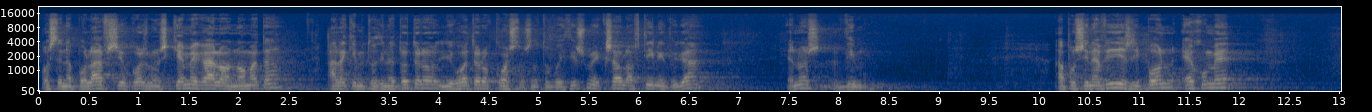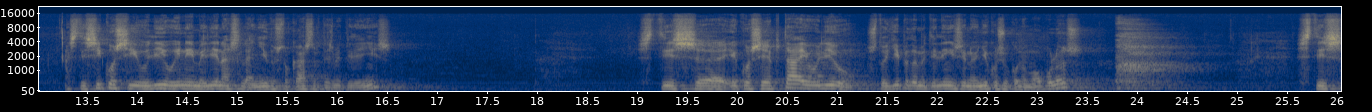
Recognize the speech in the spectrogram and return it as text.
ώστε να απολαύσει ο κόσμος και μεγάλα ονόματα αλλά και με το δυνατότερο λιγότερο κόστος. Να το βοηθήσουμε, εξάλλου αυτή είναι η δουλειά ενός Δήμου. Από συναυλίες λοιπόν έχουμε στις 20 Ιουλίου είναι η Μελίνα Σλανίδου στο κάστρο της Μητυλίνης. Στις 27 ε, Ιουλίου στο γήπεδο Μητυλίνης είναι ο Νίκος Οικονομόπουλος. Στις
